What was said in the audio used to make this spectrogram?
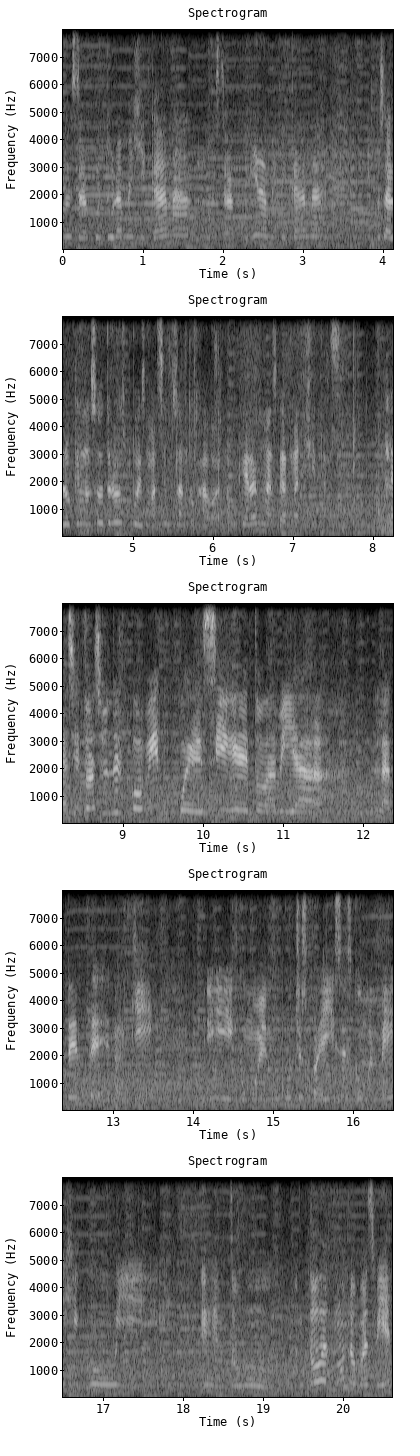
nuestra cultura mexicana, nuestra comida mexicana y pues a lo que nosotros pues más se nos antojaba, ¿no? Que eran las garnachitas. La situación del COVID pues sigue todavía latente aquí y como en muchos países como en México y en todo, en todo el mundo más bien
